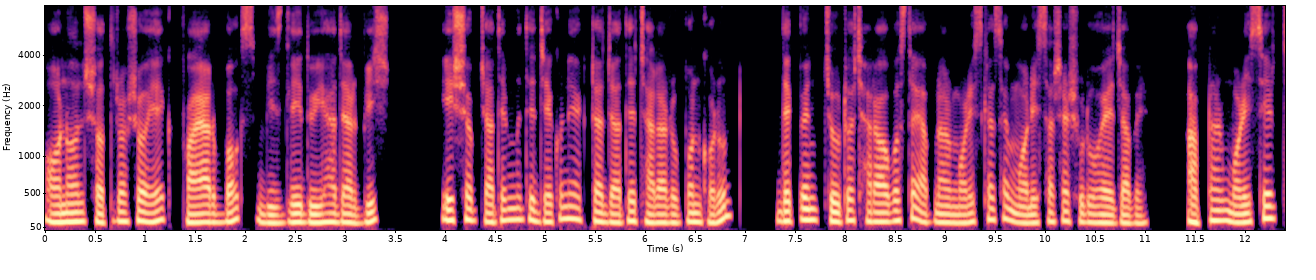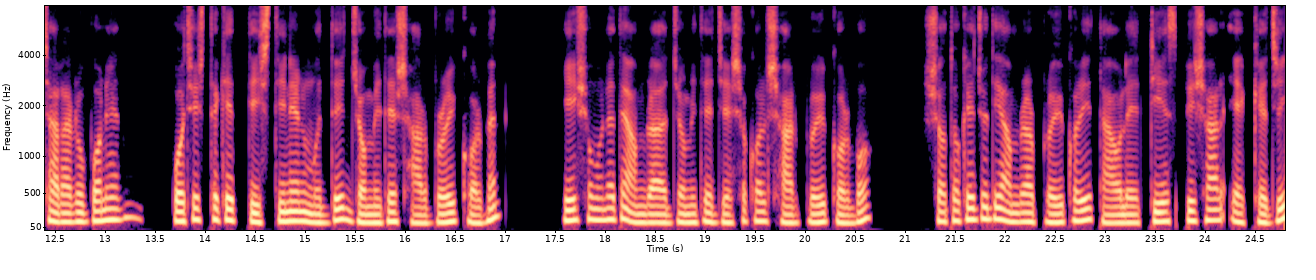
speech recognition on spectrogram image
অনল সতেরোশো এক ফায়ার বক্স বিজলি দুই হাজার বিশ। এইসব জাতের মধ্যে যে কোনো একটা জাতের ছাড়া রোপণ করুন। দেখবেন ছোট ছাড়া অবস্থায় আপনার মরিচ গাছে মরিচ আসা শুরু হয়ে যাবে। আপনার মরিচের চারা রোপণের পঁচিশ থেকে তিরিশ দিনের মধ্যে জমিতে সার প্রয়োগ করবেন। এই সময়টাতে আমরা জমিতে যে সকল সার প্রয়োগ করব, শতকে যদি আমরা প্রয়োগ করি তাহলে টিএসপি সার এক কেজি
